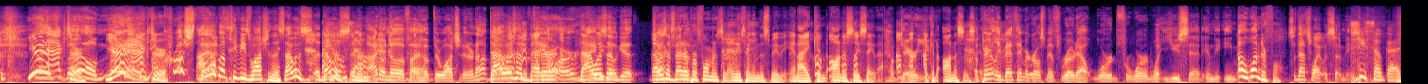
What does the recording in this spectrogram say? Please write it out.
you're an actor. Oh, man, you're an you actor. crushed I that. hope Up TV's watching this. That was uh, that I was hope an, so. I don't know if I hope they're watching it or not. But that was I- a if they better are, that maybe was a they'll get that was a Jax better of it. performance than anything in this movie, and I can honestly say that. How dare you? I can honestly say. that. Apparently, Beth Ann McGraw Smith wrote out word for word what you said in the email. Oh, wonderful. So that's why it was so mean. She's so good.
